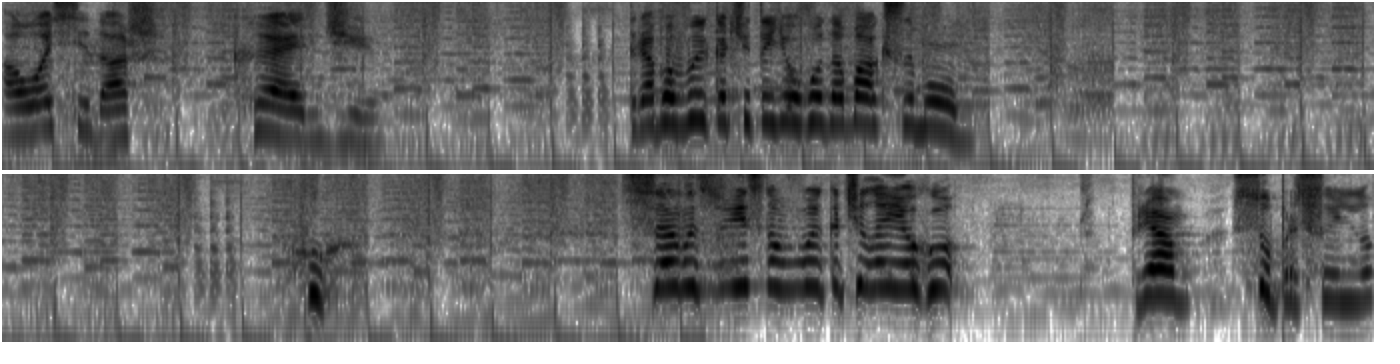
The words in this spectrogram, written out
А ось і наш Кенджі. Треба викачати його на максимум. Хух. Це ми, звісно, викачали його прям супер сильно.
